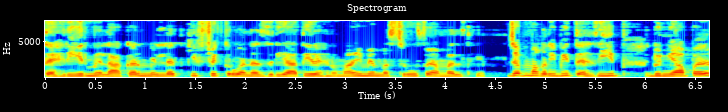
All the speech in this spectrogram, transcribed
تحریر میں لا کر ملت کی فکر و نظریاتی رہنمائی میں مصروف عمل تھے۔ جب مغربی تہذیب دنیا پر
